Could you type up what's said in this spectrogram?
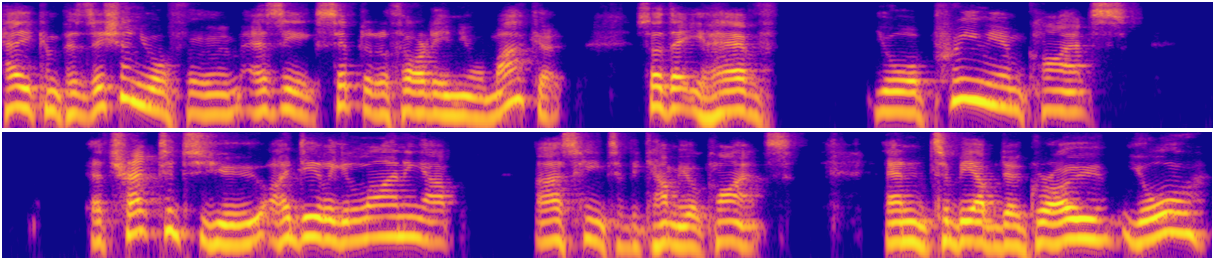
how you can position your firm as the accepted authority in your market so that you have your premium clients attracted to you, ideally lining up, asking to become your clients and to be able to grow your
